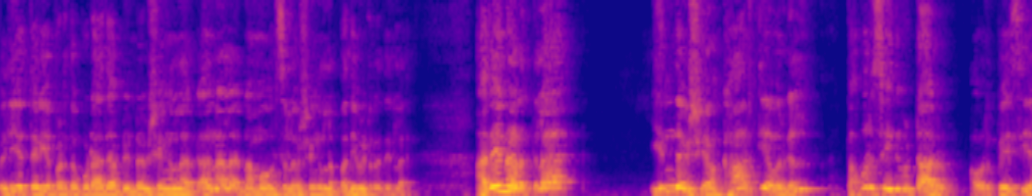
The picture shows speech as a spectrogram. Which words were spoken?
வெளியே தெரியப்படுத்தக்கூடாது அப்படின்ற விஷயங்கள்லாம் இருக்குது அதனால் நம்ம ஒரு சில விஷயங்களில் பதிவிடுறது இல்லை அதே நேரத்தில் இந்த விஷயம் கார்த்தி அவர்கள் தவறு செய்து விட்டார். அவர் பேசிய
